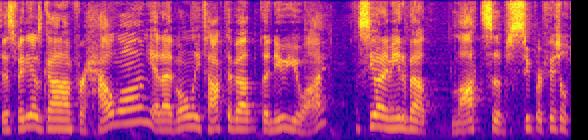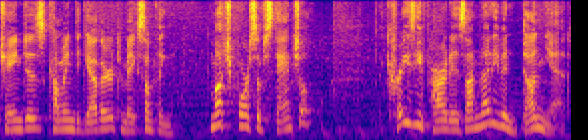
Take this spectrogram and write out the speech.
This video's gone on for how long and I've only talked about the new UI? See what I mean about lots of superficial changes coming together to make something much more substantial? The crazy part is I'm not even done yet.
